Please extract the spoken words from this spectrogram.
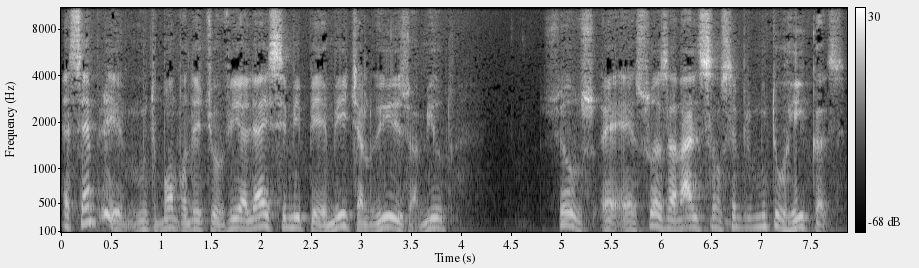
é sempre muito bom poder te ouvir. Aliás, se me permite, Aloysio, Hamilton, seus, é, é, suas análises são sempre muito ricas.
